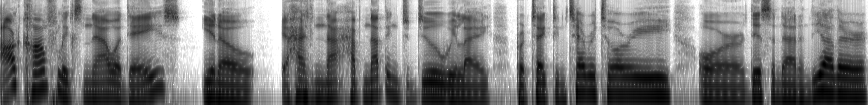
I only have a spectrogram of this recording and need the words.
our conflicts nowadays you know it has not have nothing to do with like protecting territory or this and that and the other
